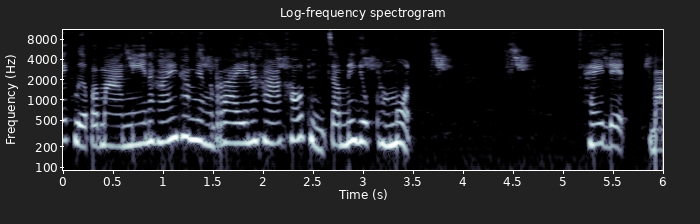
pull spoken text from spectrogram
ล็กๆ เหลือประมาณนี้นะคะ ให้ทำอย่างไรนะคะเขาถึงจะไม่ยุบทั้งหมด ให้เด็ดใบ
